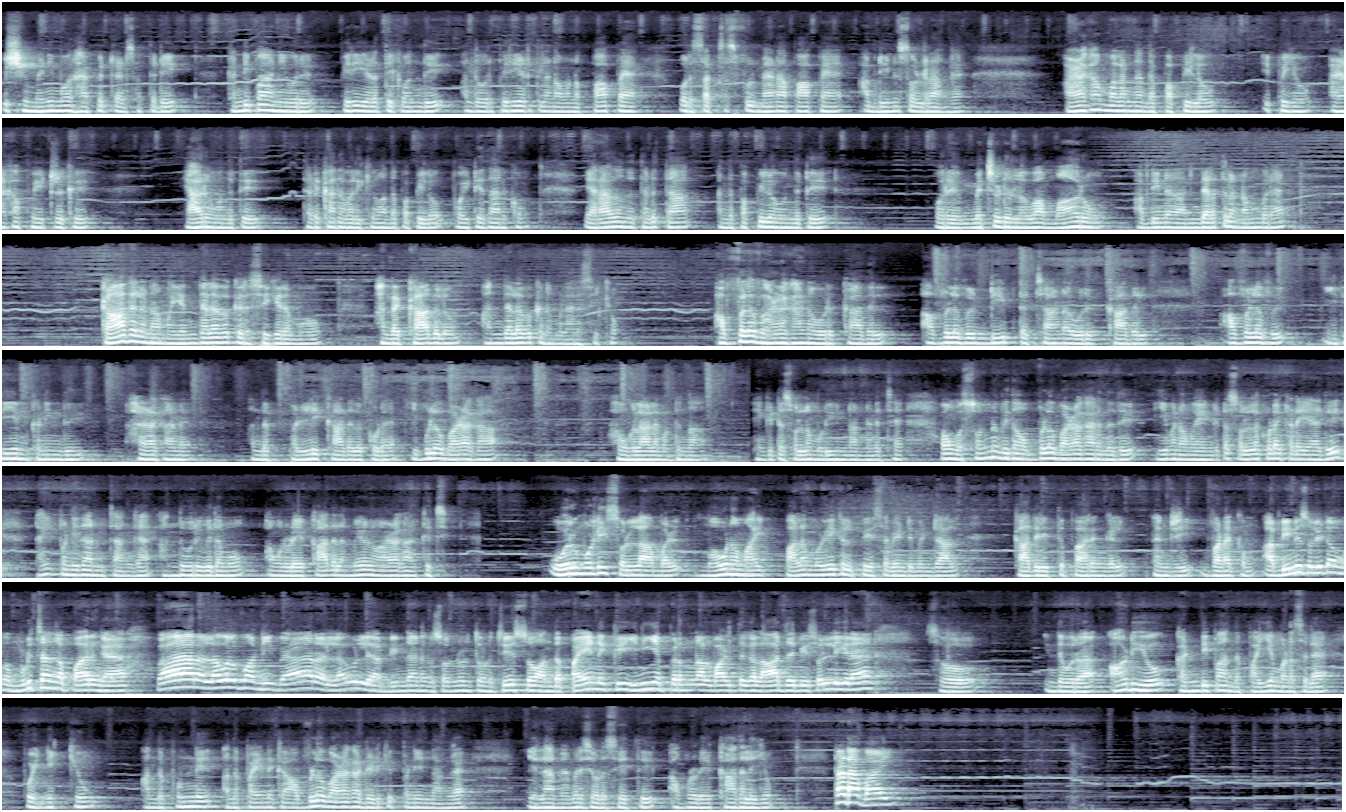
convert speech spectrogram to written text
wish you many more happy returns of the day கண்டிப்பாக நீ ஒரு பெரிய இடத்துக்கு வந்து அந்த ஒரு பெரிய இடத்துல நான் உன்னை பார்ப்பேன். ஒரு சக்ஸஸ்ஃபுல் மேனாக பார்ப்பேன் அப்படின்னு சொல்கிறாங்க அழகாக மலர்ந்த அந்த பப்பி லவ் இப்பையும் அழகாக போயிட்டுருக்கு. யாரும் வந்துட்டு தடுக்காத வரைக்கும் அந்த பப்பிலோ போயிட்டே தான் இருக்கும். யாராவது வந்து தடுத்தா அந்த பப்பிலோ வந்துட்டு ஒரு மெச்சூர்டு லவ்வாக மாறும் அப்படின்னு நான் அந்த இடத்துல நம்புகிறேன் காதலை நாம் எந்த அளவுக்கு ரசிக்கிறோமோ அந்த காதலும் அந்த அளவுக்கு நம்மளை ரசிக்கும். அவ்வளவு அழகான ஒரு காதல் அவ்வளவு டீப் டச்சான ஒரு காதல் அவ்வளவு இதயம் கனிந்து அழகான அந்த பள்ளி காதலை கூட இவ்வளோ அழகாக அவங்களால மட்டும்தான் என்கிட்ட சொல்ல முடியும்னு நான் நினச்சேன். அவங்க சொன்ன விதம் அவ்வளோ அழகாக இருந்தது. ஈவன் அவங்க என்கிட்ட சொல்லக்கூட கிடையாது. டைப் பண்ணி தான் அனுப்பிச்சாங்க. அந்த ஒரு விதமும் அவங்களுடைய காதலை மேலும் அழகாக்குச்சு. ஒரு மொழி சொல்லாமல் மௌனமாய் பல மொழிகள் பேச வேண்டுமென்றால் காதலித்து பாருங்கள். நன்றி வணக்கம் அப்படின்னு சொல்லிட்டு அவங்க முடிச்சாங்க பாருங்கள் வேற லெவல்மா நீ வேற லெவல் அப்படின்னு தான் எனக்கு சொல்லணும்னு தோணுச்சு. ஸோ அந்த பையனுக்கு இனிய பிறந்தநாள் வாழ்த்துக்கள் ஆர்ஜேபி சொல்லிக்கிறேன். ஸோ இந்த ஒரு ஆடியோ கண்டிப்பாக அந்த பையன் மனசில் போய் நிற்கும் அந்த பொண்ணு அந்த பையனுக்கு அவ்வளோ அழகாக டெடிகேட் பண்ணியிருந்தாங்க. எல்லா மெமரிஸோடு சேர்த்து அவங்களுடைய காதலையும். டாடா பாய்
